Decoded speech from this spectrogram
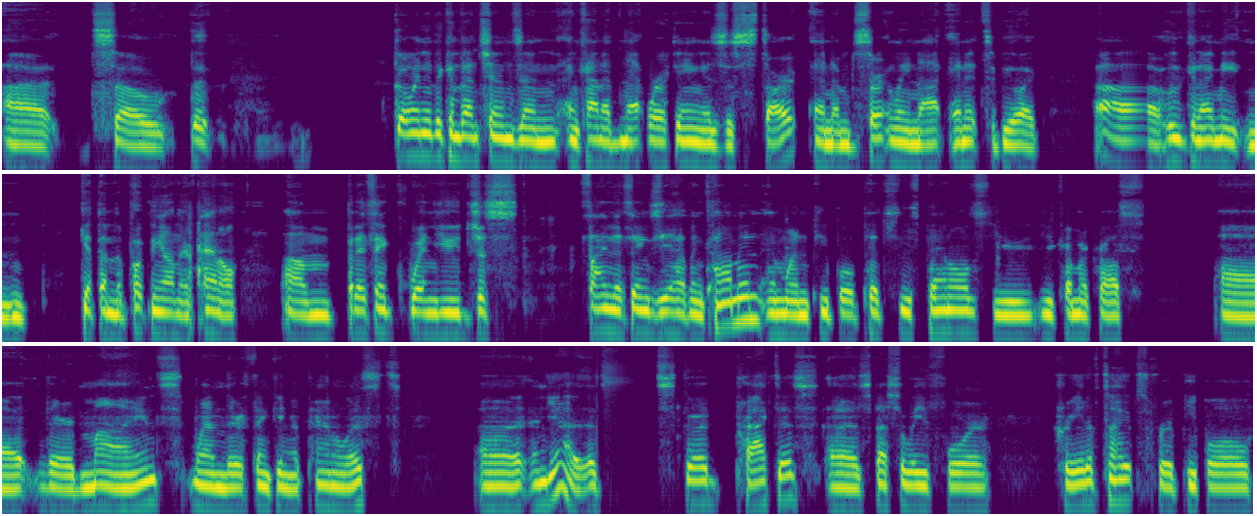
Uh, so the going to the conventions and, and kind of networking is a start. And I'm certainly not in it to be like, oh, who can I meet and get them to put me on their panel. Um, but I think when you just find the things you have in common and when people pitch these panels, you, you come across uh, their minds when they're thinking of panelists. Uh, and yeah, it's, it's good practice, uh, especially for creative types, for people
